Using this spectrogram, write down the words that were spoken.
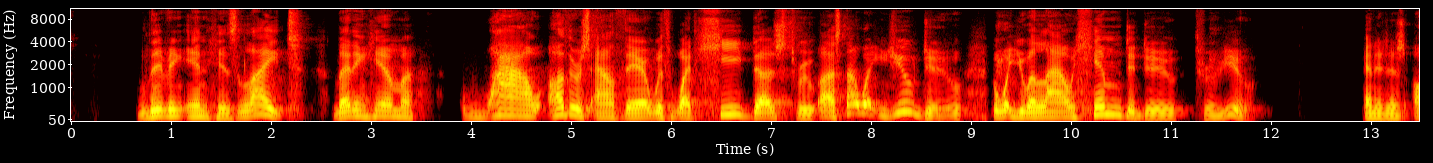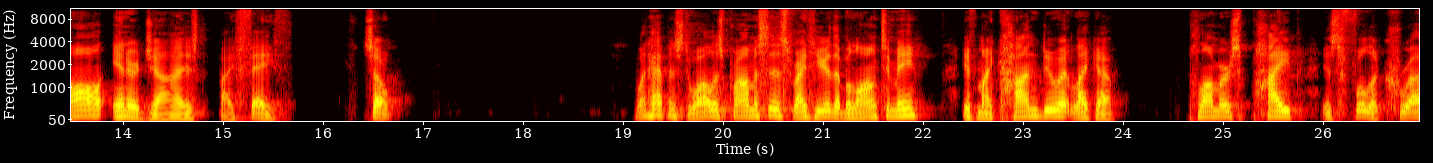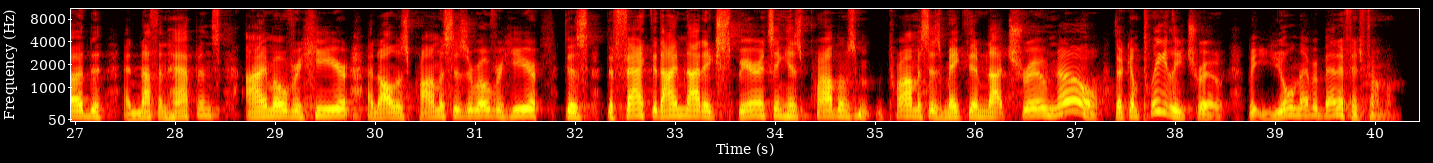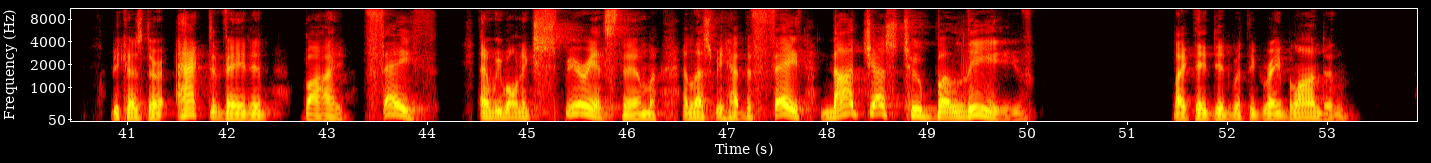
living in his light, letting him wow others out there with what he does through us. Not what you do, but what you allow him to do through you and it is all energized by faith. So, what happens to all his promises right here that belong to me? If my conduit, like a plumber's pipe, is full of crud and nothing happens, I'm over here and all his promises are over here. Does the fact that I'm not experiencing his problems, promises make them not true? No, they're completely true, but you'll never benefit from them because they're activated by faith. And we won't experience them unless we have the faith, not just to believe, like they did with the great Blondin,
